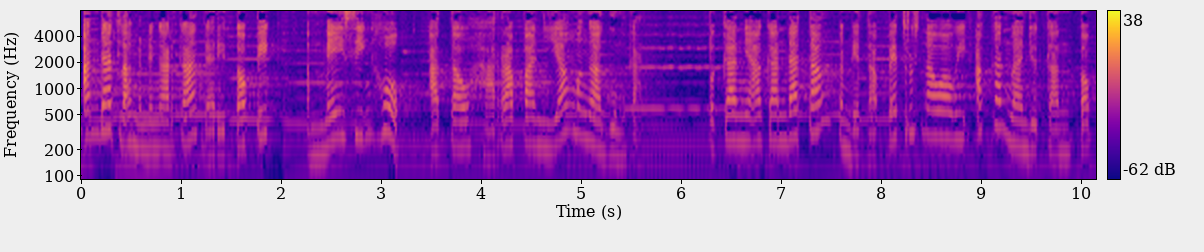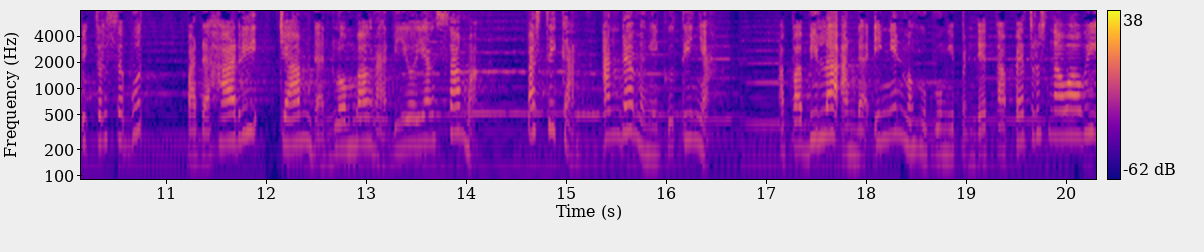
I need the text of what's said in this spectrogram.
Anda telah mendengarkan dari topik Amazing Hope atau harapan yang mengagumkan. Pekan yang akan datang, Pendeta Petrus Nawawi akan melanjutkan topik tersebut pada hari, jam, dan gelombang radio yang sama. Pastikan Anda mengikutinya. Apabila Anda ingin menghubungi Pendeta Petrus Nawawi,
